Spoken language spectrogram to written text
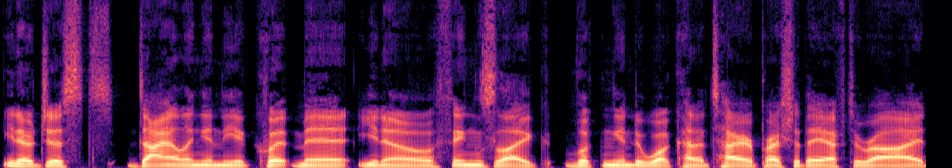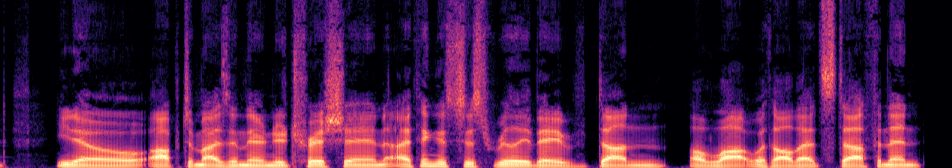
you know, just dialing in the equipment. You know, things like looking into what kind of tire pressure they have to ride. You know, optimizing their nutrition. I think it's just really they've done a lot with all that stuff, and then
